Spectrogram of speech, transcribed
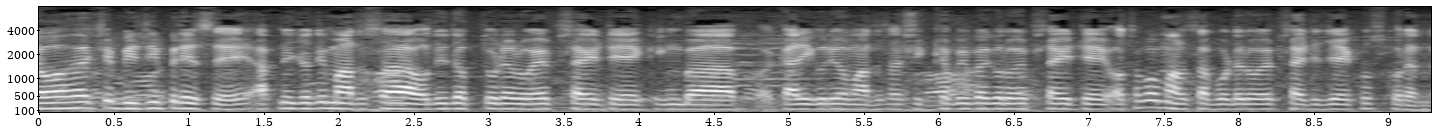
দেওয়া হয়েছে বিজি প্রেসে। আপনি যদি মাদ্রাসা অধিদপ্তরের ওয়েবসাইটে কিংবা কারিগরি ও মাদ্রাসা শিক্ষা বিভাগের ওয়েবসাইটে অথবা মাদ্রাসা বোর্ডের ওয়েবসাইটে যে খোঁজ করেন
